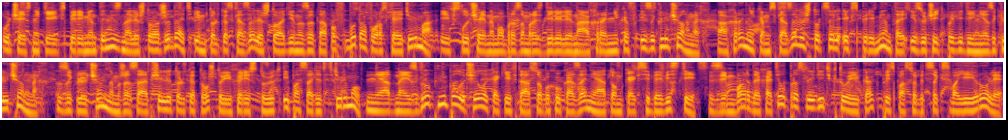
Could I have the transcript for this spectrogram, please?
Участники эксперимента не знали, что ожидать, им только сказали, что один из этапов — бутафорская тюрьма. Их случайным образом разделили на охранников и заключенных. Охранникам сказали, что цель эксперимента — изучить поведение заключенных. Заключенным же сообщили только то, что их арестуют и посадят в тюрьму. Ни одна из групп не получила каких-то особых указаний о том, как себя вести. Зимбарда хотел проследить, кто и как приспособится к своей роли.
